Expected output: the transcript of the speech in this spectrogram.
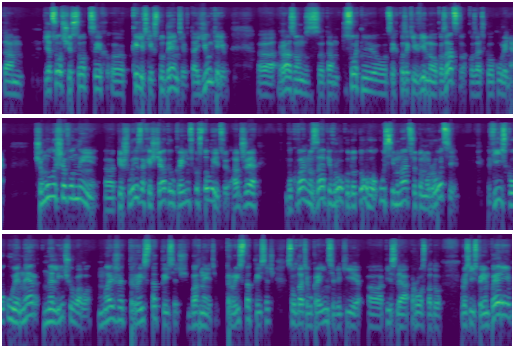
там 500-600 цих е, київських студентів та юнкерів е, разом з там сотнею цих козаків вільного козацтва, козацького курення, чому лише вони е, пішли захищати українську столицю? Адже буквально за півроку до того, у 17-му році, військо УНР налічувало майже 300 тисяч багнетів, 300 тисяч солдатів українців, які після розпаду Російської імперії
